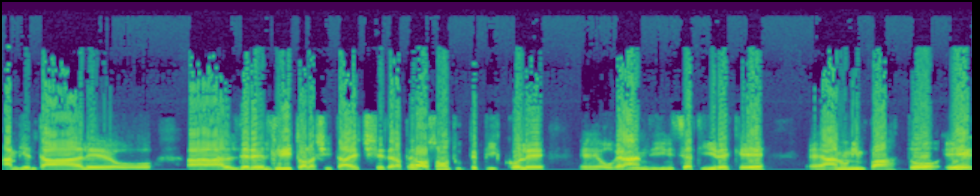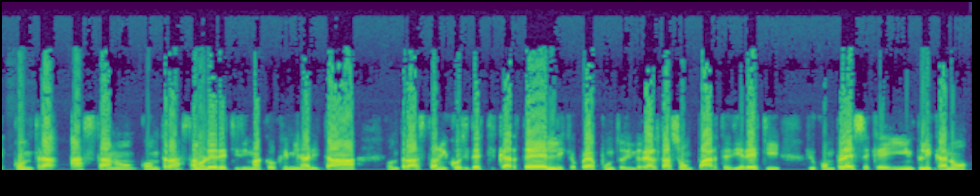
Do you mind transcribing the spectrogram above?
ambientale o al, al, diritto alla città, eccetera. Però sono tutte piccole eh, o grandi iniziative che eh, hanno un impatto e contrastano, contrastano le reti di macrocriminalità, contrastano i cosiddetti cartelli, che poi appunto in realtà sono parte di reti più complesse che implicano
